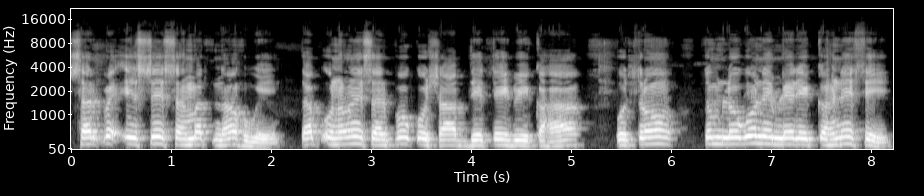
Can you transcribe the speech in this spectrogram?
सर्प इससे सहमत न हुए। तब उन्होंने सर्पों को शाप देते हुए कहा, पुत्रों, तुम लोगों ने मेरे कहने से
